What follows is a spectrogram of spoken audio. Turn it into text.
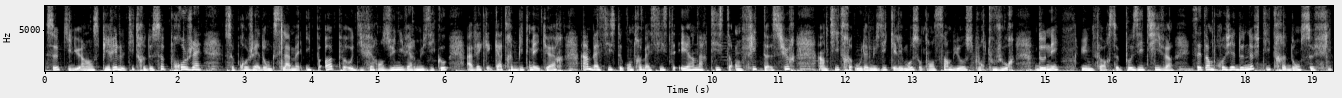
ce qui lui a inspiré le titre de ce projet. Ce projet, donc slam hip-hop aux différents univers musicaux avec quatre beatmakers, un bassiste contrebassiste et un artiste en fit sur un titre où la musique et les mots sont en symbiose pour toujours donner une force positive. C'est un projet de neuf titres dont ce fit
